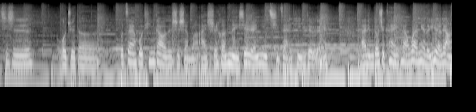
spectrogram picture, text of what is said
其实我觉得不在乎听到的是什么，而是和哪些人一起在听，对不对？来，你们都去看一看外面的月亮。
